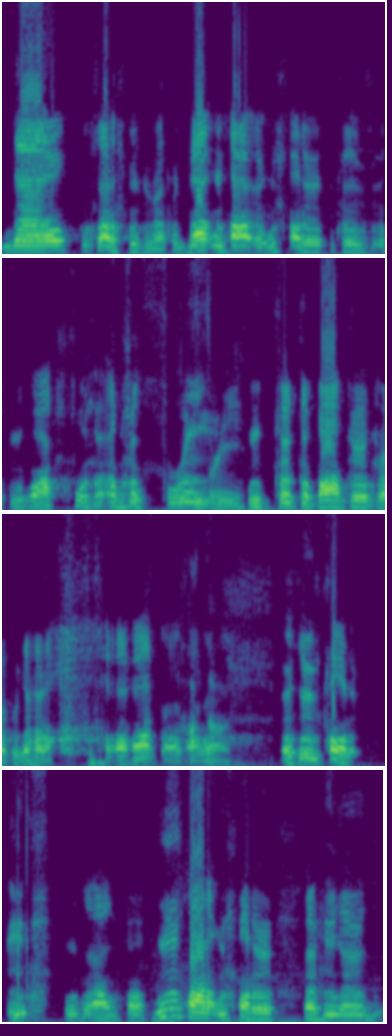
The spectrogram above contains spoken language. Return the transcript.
No, it's not a spooky record, but we thought it was funny because if you watched, what was that, episode three, Three. we picked a Bob James record that had a, a hot dog Hot on it. dog. I think it's called H. was called. We thought it was funny that he named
